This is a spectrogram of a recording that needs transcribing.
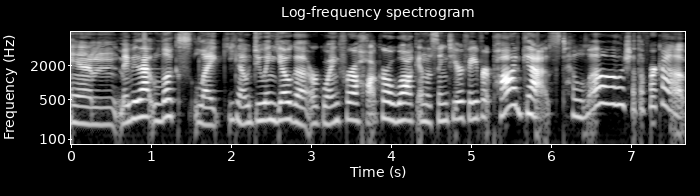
and maybe that looks like, you know, doing yoga or going for a hot girl walk and listening to your favorite podcast. Hello, shut the fuck up.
